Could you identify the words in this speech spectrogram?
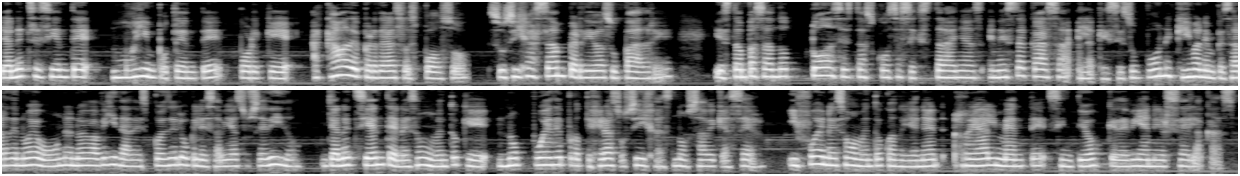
Janet se siente muy impotente porque acaba de perder a su esposo, sus hijas han perdido a su padre están pasando todas estas cosas extrañas en esta casa en la que se supone que iban a empezar de nuevo una nueva vida después de lo que les había sucedido. Janet siente en ese momento que no puede proteger a sus hijas, no sabe qué hacer. Y fue en ese momento cuando Janet realmente sintió que debían irse de la casa.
